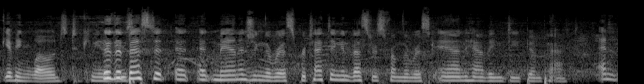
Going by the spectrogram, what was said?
giving loans to communities. They're the best at, at, at managing the risk, protecting investors from the risk, and having deep impact. And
